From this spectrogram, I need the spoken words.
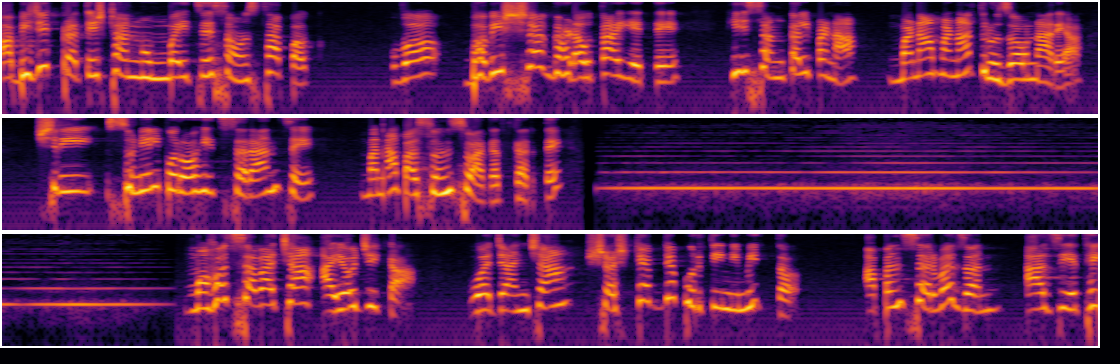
अभिजित प्रतिष्ठान मुंबईचे संस्थापक व भविष्य घडवता येते ही संकल्पना मनामनात रुजवणाऱ्या श्री सुनील पुरोहित सरांचे मनापासून स्वागत करते. महोत्सवाच्या आयोजिका व ज्यांच्या षष्ट्यब्दपूर्ती निमित्त आपण सर्वजण आज येथे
